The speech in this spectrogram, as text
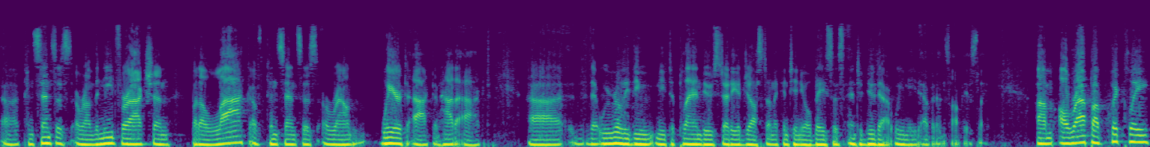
a consensus around the need for action, but a lack of consensus around where to act and how to act. Uh, that we really do need to plan, do, study, adjust on a continual basis, and to do that, we need evidence, obviously. Um, I'll wrap up quickly.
